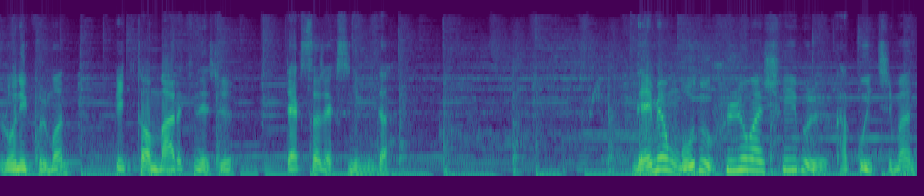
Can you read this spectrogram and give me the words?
로니 콜먼, 빅터 마르티네즈, 덱서 잭슨입니다. 4명 모두 훌륭한 shape을 갖고 있지만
